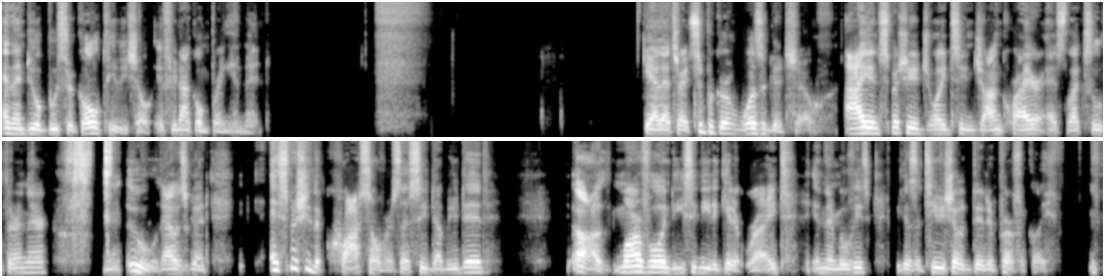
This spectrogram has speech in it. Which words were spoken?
and then do a Booster Gold TV show if you're not going to bring him in. Yeah, that's right. Supergirl was a good show. I especially enjoyed seeing Jon Cryer as Lex Luthor in there. Ooh, that was good. Especially the crossovers that CW did. uh, Marvel and DC need to get it right in their movies because the TV show did it perfectly.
